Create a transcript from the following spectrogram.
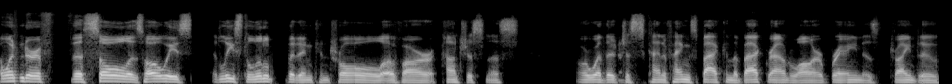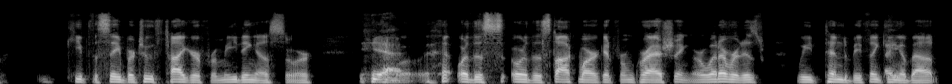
I wonder if the soul is always at least a little bit in control of our consciousness or whether it just kind of hangs back in the background while our brain is trying to keep the saber-toothed tiger from eating us or yeah. or, or this or the stock market from crashing or whatever it is we tend to be thinking I, about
